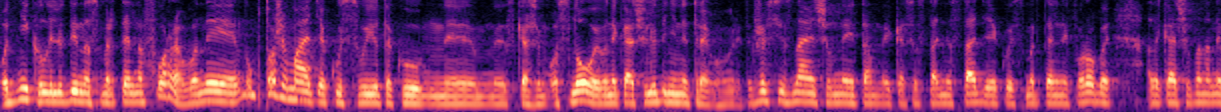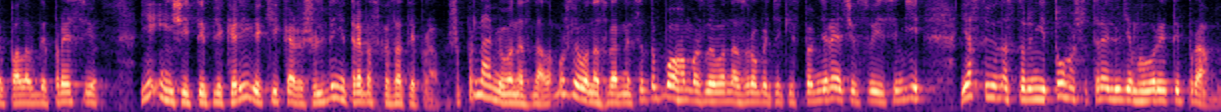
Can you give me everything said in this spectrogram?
Одні, коли людина смертельна фора, вони ну, теж мають якусь свою таку, м, е, скажімо, основу, і вони кажуть, що людині не треба говорити. Вже всі знають, що в неї там якась остання стадія якоїсь смертельної хвороби, але кажуть, щоб вона не впала в депресію. Є інший тип лікарів, які кажуть, що людині треба сказати правду, щоб принаймні вона знала, можливо, вона звернеться до Бога, можливо, вона зробить якісь певні речі в своїй сім'ї. Я стою на стороні того, що треба людям говорити правду.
